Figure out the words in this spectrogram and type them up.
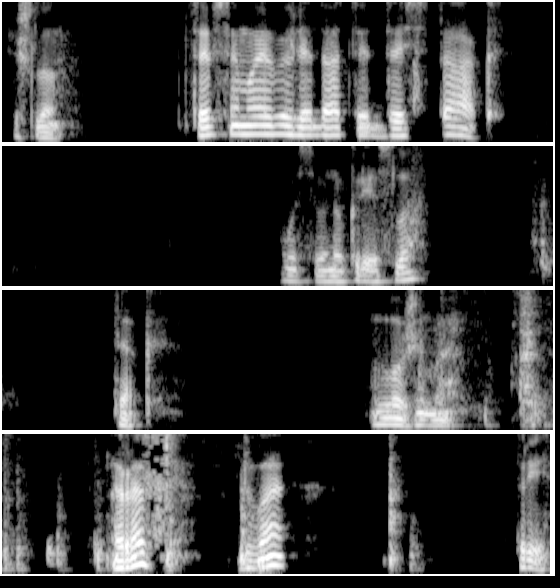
Пішло. Це все має виглядати десь так. Ось воно кресло. Так. Ложимо. Раз, два, три.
